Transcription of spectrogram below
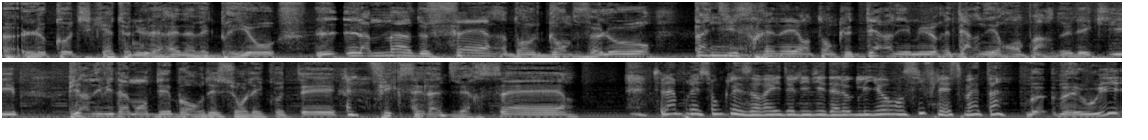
euh, le coach qui a tenu les rênes avec brio, la main de fer dans le gant de velours, Baptiste René en tant que dernier mur et dernier rempart de l'équipe, bien évidemment débordé sur les côtés, fixer l'adversaire. J'ai l'impression que les oreilles d'Olivier Dalloglio ont sifflé ce matin. Mais, mais oui,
